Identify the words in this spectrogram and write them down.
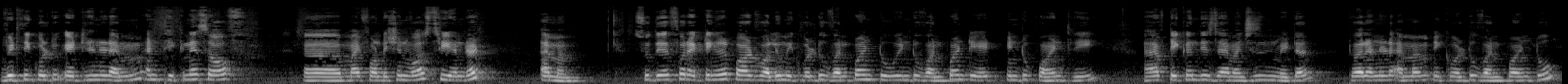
width equal to 1800 mm and thickness of uh, my foundation was 300 mm. So therefore rectangular part volume equal to 1.2 into 1.8 into 0.3. I have taken this dimensions in meter. 1200 mm equal to 1.2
